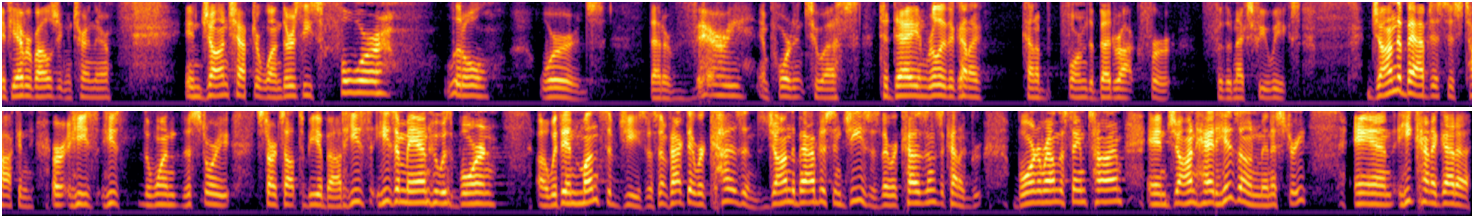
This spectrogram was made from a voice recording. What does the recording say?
If you have your Bibles, you can turn there. In John chapter 1, there's these four little words that are very important to us today, and really they're going to kind of form the bedrock for, for the next few weeks. John the Baptist is talking, or he's, he's the one this story starts out to be about. He's, he's a man who was born uh, within months of Jesus. In fact, they were cousins. John the Baptist and Jesus, they were cousins, kind of born around the same time. And John had his own ministry, and he kind of got a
